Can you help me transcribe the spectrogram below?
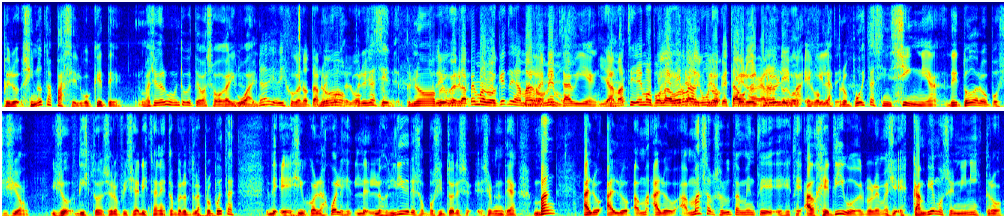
Pero si no tapas el boquete, va a llegar un momento que te vas a ahogar igual. Nadie dijo que no tapemos el boquete. Pero no, pero, que tapemos el boquete y además rememos. Está bien. Y además tiremos por la borda alguno que está Pero el problema es que las propuestas insignia de toda la oposición y yo disto de ser oficialista en esto, pero las propuestas de, con las cuales los líderes opositores se, plantean van a lo, a lo, a, lo más absolutamente este, adjetivo del problema. Es, es cambiemos el ministro,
